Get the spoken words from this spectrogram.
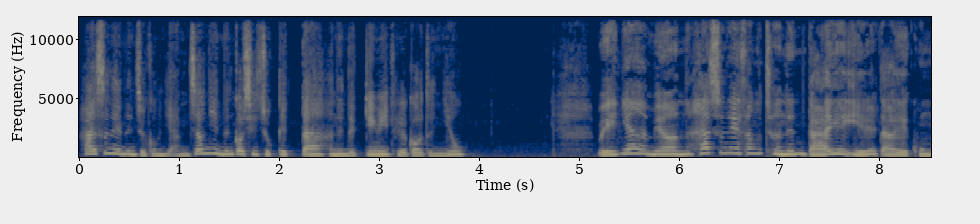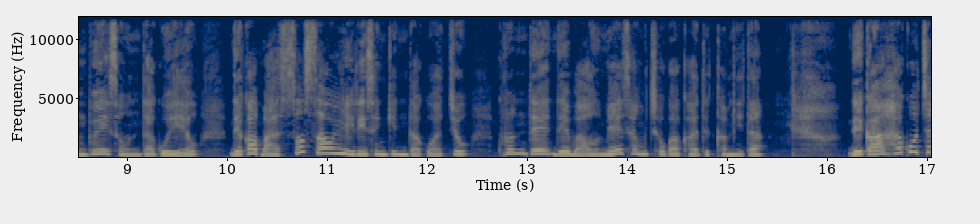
하순에는 조금 얌전히 있는 것이 좋겠다 하는 느낌이 들거든요. 왜냐하면 하순의 상처는 나의 일, 나의 공부에서 온다고 해요. 내가 맞서 싸울 일이 생긴다고 하죠. 그런데 내 마음에 상처가 가득합니다. 내가 하고자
